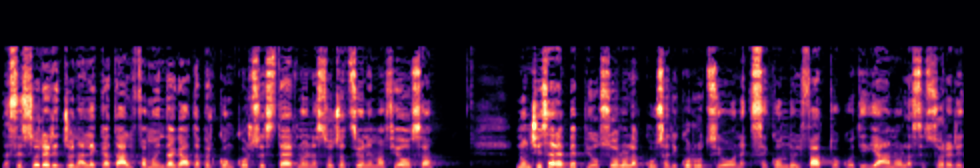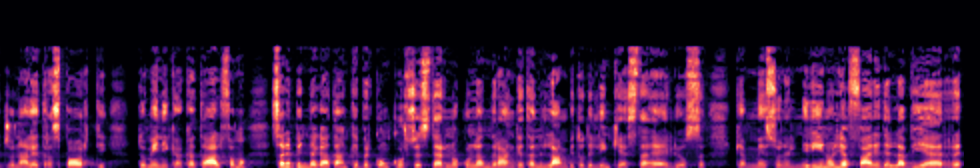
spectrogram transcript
L'assessore regionale Catalfamo indagata per concorso esterno in associazione mafiosa? Non ci sarebbe più solo l'accusa di corruzione. Secondo il Fatto Quotidiano, l'assessore regionale trasporti, Domenica Catalfamo, sarebbe indagata anche per concorso esterno con l'Andrangheta nell'ambito dell'inchiesta Helios, che ha messo nel mirino gli affari dell'AVR,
